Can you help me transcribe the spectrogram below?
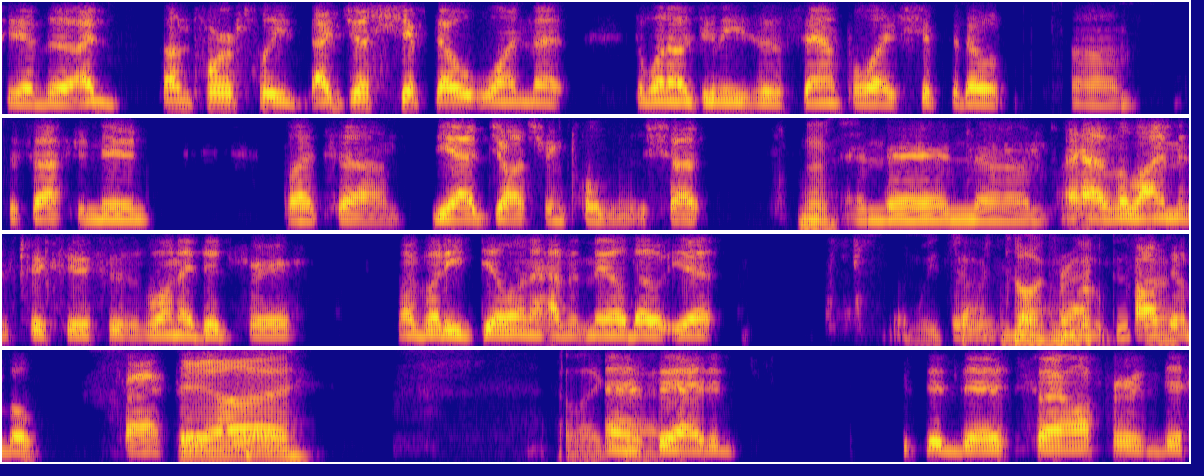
So yeah, the I unfortunately I just shipped out one that the one I was going to use as a sample. I shipped it out um, this afternoon, but um, yeah, drawstring pulled it shut. Nice. And then um, I have alignment sticks here. This is one I did for my buddy Dylan. I haven't mailed out yet. we So talking, Talking about about practice. talking about practice. AI. I like And that. so yeah, I did did this. So I offer this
